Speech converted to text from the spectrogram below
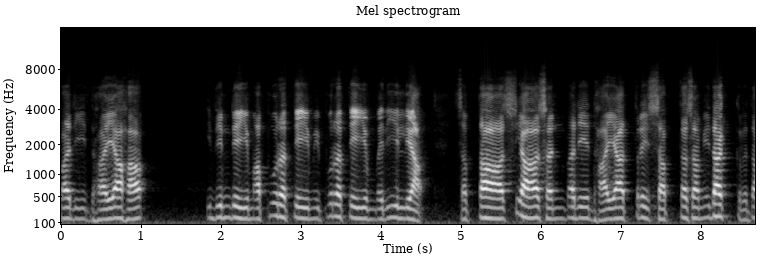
പരിധയ ഇതിന്റെയും അപ്പുറത്തെയും ഇപ്പുറത്തെയും വരിയില്ല. സപ്താശ്യാസൻ പരിധയ ത്രിസപ്തസമിത കൃത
